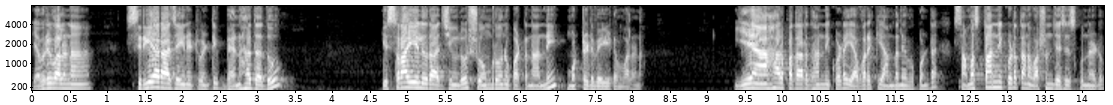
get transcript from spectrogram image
ఎవరి వలన? సిరియా రాజు అయినటువంటి బెన్హదదు ఇస్రాయేలు రాజ్యంలో షోమ్రోను పట్టణాన్ని ముట్టడి వేయటం వలన. ఏ ఆహార పదార్థాన్ని కూడా ఎవరికి అందనివ్వకుండా సమస్తాన్ని కూడా తన వశం చేసేసుకున్నాడు.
